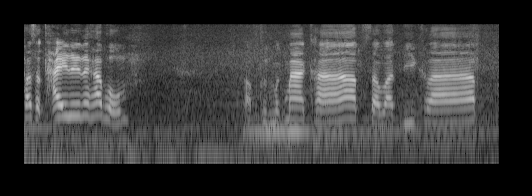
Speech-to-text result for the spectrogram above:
ภาษาไทยเลยนะครับผม ขอบคุณมาก ๆ ครับ สวัสดีครับ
